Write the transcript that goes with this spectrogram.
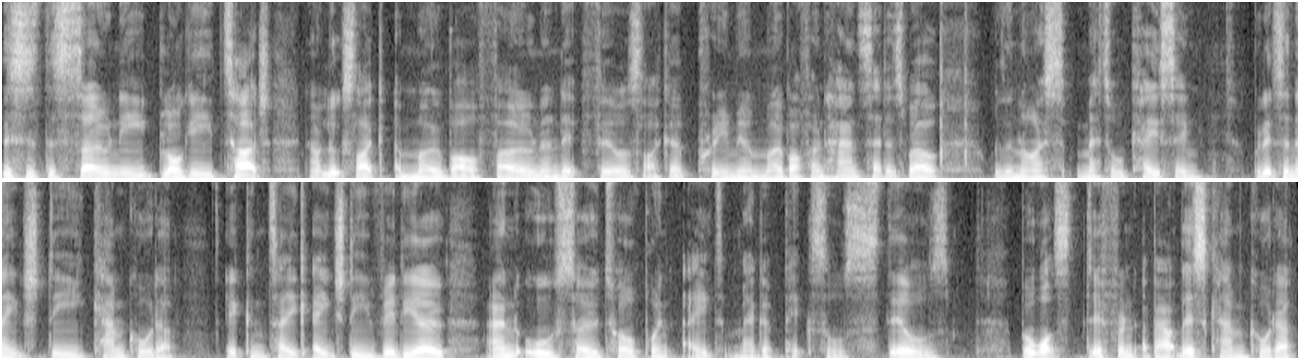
This is the Sony Bloggie Touch. Now it looks like a mobile phone and it feels like a premium mobile phone handset as well with a nice metal casing, but it's an HD camcorder. It can take HD video and also 12.8 megapixel stills. But what's different about this camcorder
